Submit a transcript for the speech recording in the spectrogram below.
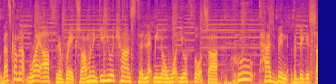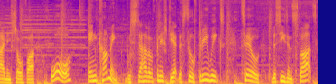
that's coming up right after the break. So I'm going to give you a chance to let me know what your thoughts are. Who has been the biggest signing so far, or incoming? We still haven't finished yet. There's still three weeks till the season starts.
